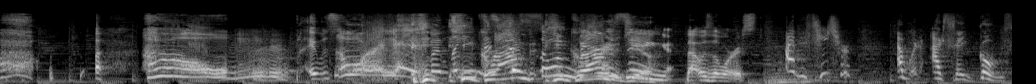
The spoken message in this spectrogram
Oh, it was so horrendous. But like, he this is ground- so he grounded you. embarrassing. That was the worst. I'm a teacher. And what I say goes.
